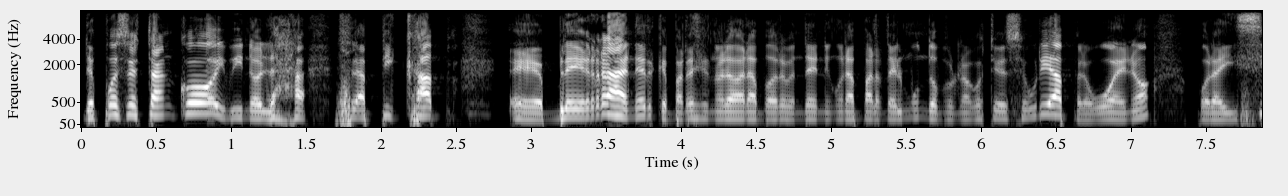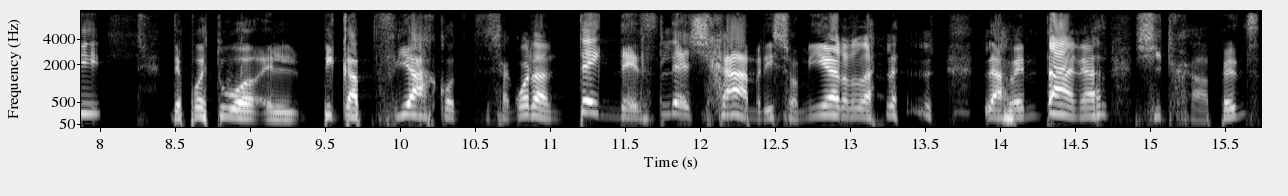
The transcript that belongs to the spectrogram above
Después se estancó y vino la, la pickup eh, Blade Runner, que parece que no la van a poder vender en ninguna parte del mundo por una cuestión de seguridad, pero bueno, por ahí sí. Después tuvo el pickup fiasco, ¿se acuerdan? Take the sledgehammer, hizo mierda las ventanas, shit happens.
